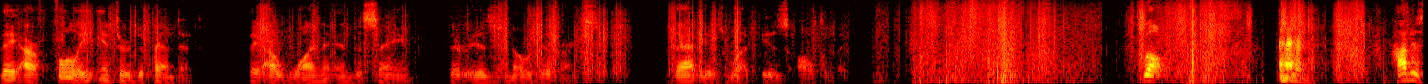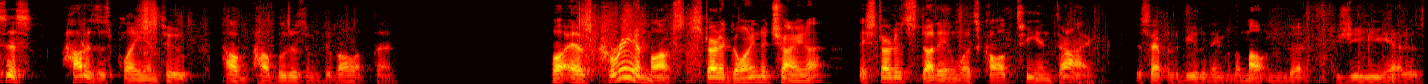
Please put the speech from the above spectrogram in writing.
They are fully interdependent. They are one and the same. There is no difference. That is what is ultimate. Well, how does this how does this play into how, how Buddhism developed then? Well, as Korean monks started going to China, they started studying what's called Tian Tai. This happened to be the name of the mountain that Zhi had his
